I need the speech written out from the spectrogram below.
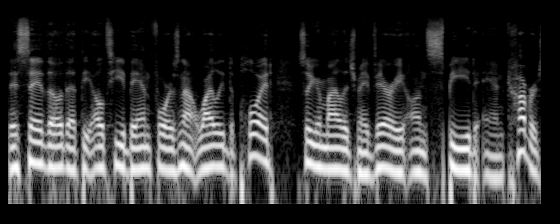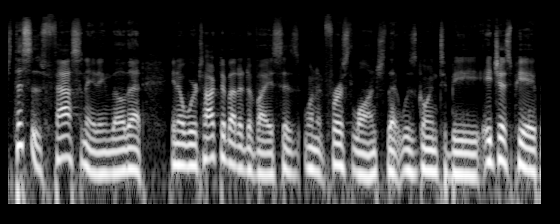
They say, though, that the LTE Band 4 is not widely deployed, so your mileage may vary on speed and coverage. This is fascinating, though, that, you know, we're talked about a device as when it first launched that was going to be HSPA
